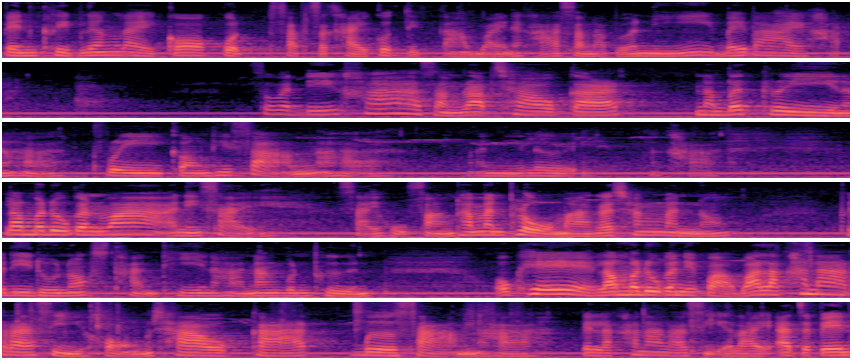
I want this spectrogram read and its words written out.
เป็นคลิปเรื่องอะไรก็กด subscribe กดติดตามไว้นะคะสำหรับวันนี้บ๊ายบายค่ะ สวัสดีค่ะสำหรับชาวการ์ด number three นะคะ three กองที่สามนะคะ อันนี้เลยนะคะ เรามาดูกันว่าอันนี้ใส่ ส่หูฟังถ้ามันโผล่มาก็ช่างมันเนาะพอดีดูนอกสถานที่นะคะ นั่งบนพื้น โอเค เรามาดูกันดีกว่าว่าลัคนาราศีของชาวการ์ดเบอร์สามนะคะ เป็นลัคนาราศีอะไร อาจจะเป็น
